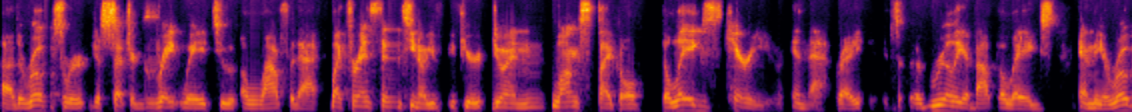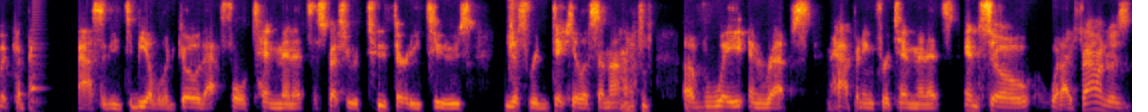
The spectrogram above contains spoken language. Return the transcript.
uh, the ropes were just such a great way to allow for that. Like for instance, you know, if, you're doing long cycle, the legs carry you in that, right? It's uh, really about the legs and the aerobic capacity to be able to go that full 10 minutes, especially with 232s, just ridiculous amount of, of weight and reps happening for 10 minutes. And so what I found was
